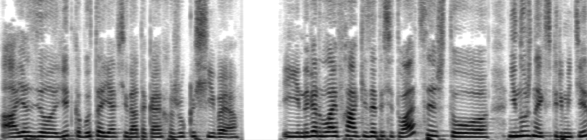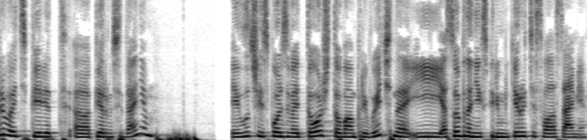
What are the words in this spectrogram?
а я сделала вид, как будто я всегда такая хожу красивая. И, наверное, лайфхак из этой ситуации, что не нужно экспериментировать перед э, первым свиданием. И лучше использовать то, что вам привычно, и особенно не экспериментируйте с волосами.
